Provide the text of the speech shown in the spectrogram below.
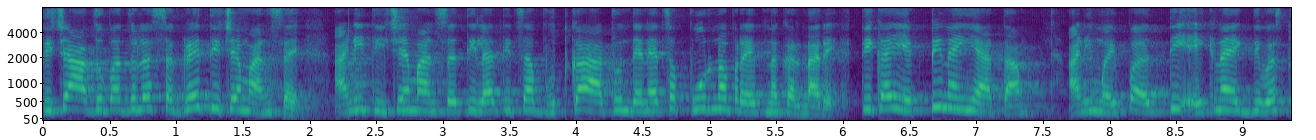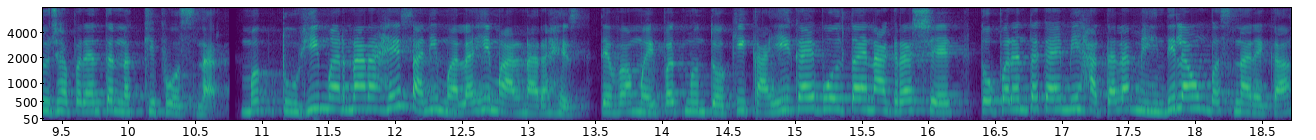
तिच्या आजूबाजूला सगळे तिचे माणसं आहे आणि तिचे माणसं तिला तिचा भूतकाळ आठवून देण्याचा पूर्ण प्रयत्न करणार आहे. ती काही एकटी नाहीये आता आणि मैपत ती एक ना एक दिवस तुझ्यापर्यंत नक्की पोहोचणार. मग तूही मरणार आहेस आणि मलाही मारणार आहेस. तेव्हा मैपत म्हणतो की काही काय बोलताय नागराज शेठ? तोपर्यंत काय मी हाताला मेहंदी लावून बसणार आहे का?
